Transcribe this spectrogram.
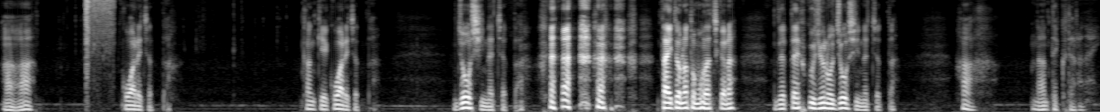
ああ。壊れちゃった。関係壊れちゃった。上司になっちゃった。対等な友達から絶対服従の上司になっちゃった。はあ、なんてくだらない。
